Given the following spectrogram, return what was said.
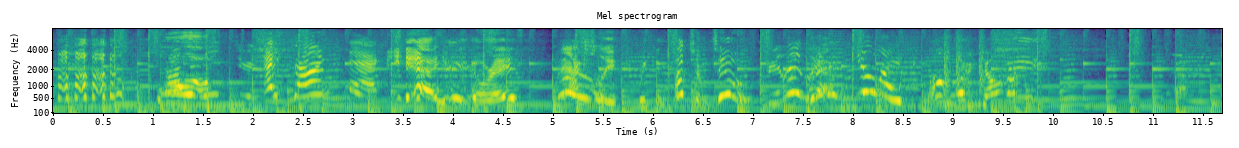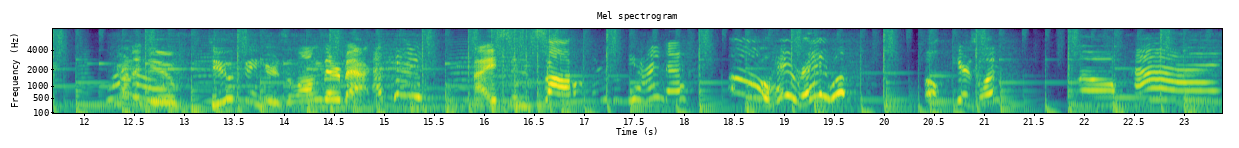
Whoa. Nighttime snack. Yeah, here you go, Rays. Actually, we can touch them too. Really? What does it feel like? Oh, you tell me. You want to do two fingers along their back. Okay. Nice and soft. Oh, there's one behind us. Oh, hey, Ray. Whoop. Oh, here's one. Hello. Hi.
